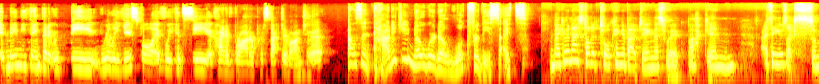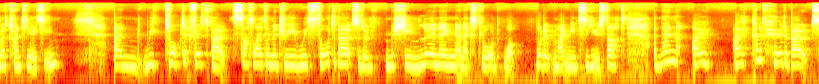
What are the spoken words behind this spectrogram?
it made me think that it would be really useful if we could see a kind of broader perspective onto it. Allison, how did you know where to look for these sites? Megan and I started talking about doing this work back in I think it was like summer 2018. And we talked at first about satellite imagery. We thought about sort of machine learning and explored what what it might mean to use that. And then I I kind of heard about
